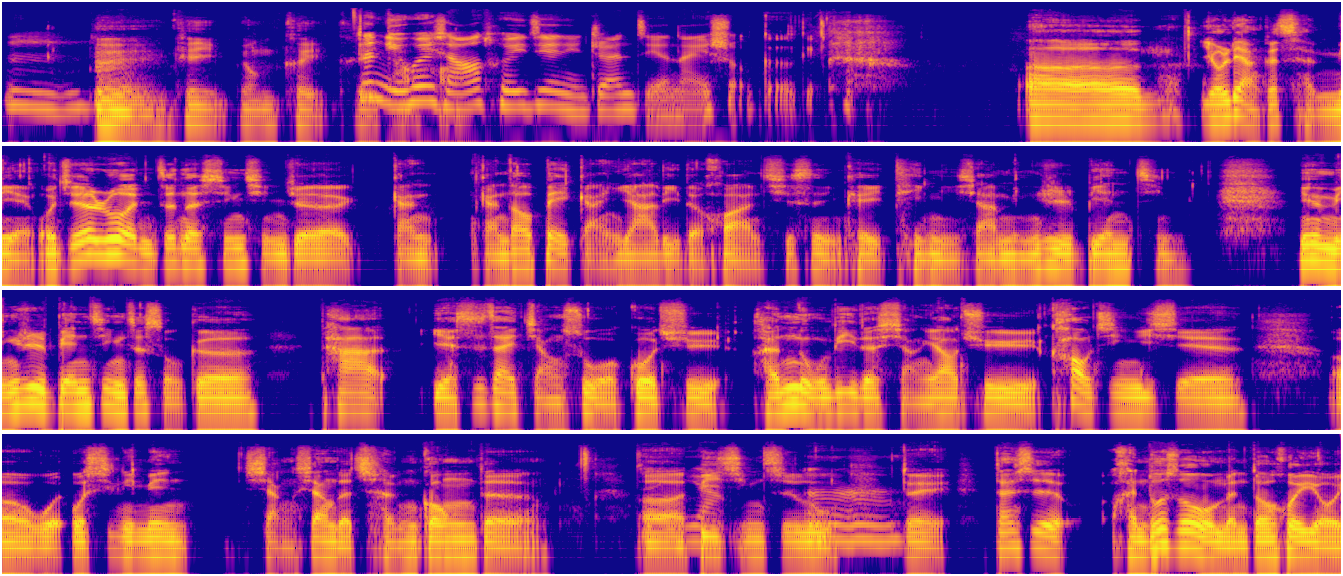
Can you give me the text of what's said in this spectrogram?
嗯，对，嗯可以不用刻意。刻意那你会想要推荐你专辑的哪一首歌给他？呃，有两个层面。我觉得，如果你真的心情觉得感感到倍感压力的话，其实你可以听一下《明日边境》，因为《明日边境》这首歌，它也是在讲述我过去很努力的想要去靠近一些呃，我我心里面想象的成功的呃必经之路。对，但是很多时候我们都会有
